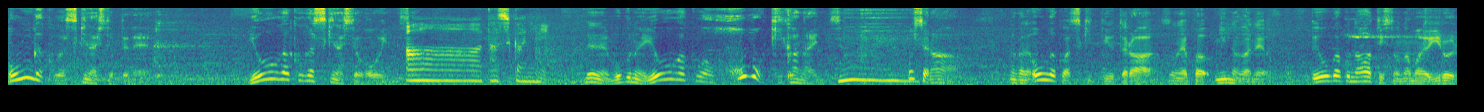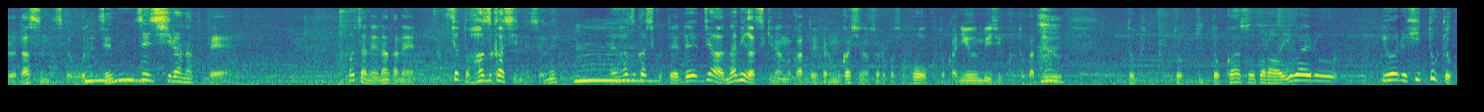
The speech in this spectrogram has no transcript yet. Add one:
音楽が好きな人ってね洋楽が好きな人が多いんですよ。ああ確かに。でね僕ね洋楽はほぼ聴かないんですよ、そしたらなんかね音楽が好きって言ったらそのやっぱみんながね洋楽のアーティストの名前をいろいろ出すんですけど僕ね、うん。全然知らなくて。そしたらねなんかねちょっと恥ずかしいんですよね、恥ずかしくて。でじゃあ何が好きなのかって言ったら昔のそれこそフォークとかニューミュージックとかっていう時,、時とかそれからいわゆるいわゆるヒット曲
